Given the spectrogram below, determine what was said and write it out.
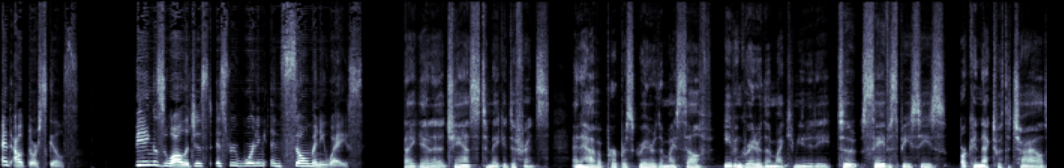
and outdoor skills. Being a zoologist is rewarding in so many ways. I get a chance to make a difference and have a purpose greater than myself, even greater than my community. To save a species or connect with a child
